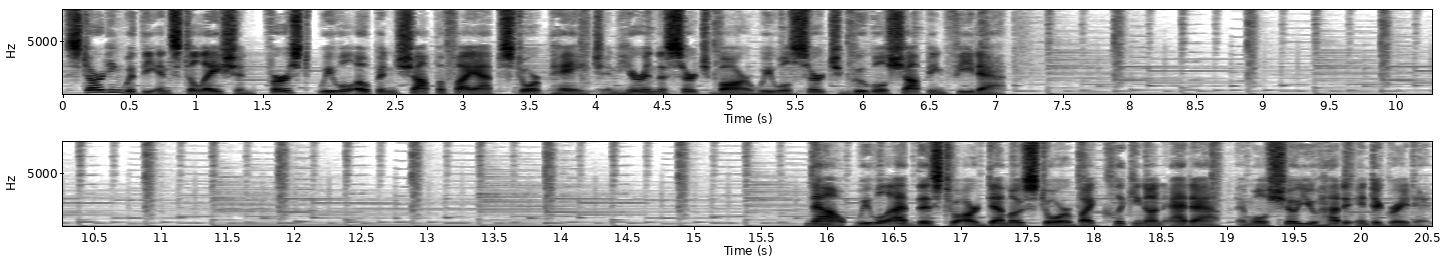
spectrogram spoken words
Starting with the installation, first, we will open Shopify App Store page and here in the search bar we will search Google Shopping Feed app. Now, we will add this to our demo store by clicking on Add App and we'll show you how to integrate it.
